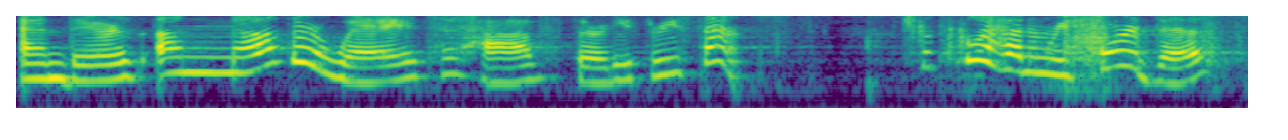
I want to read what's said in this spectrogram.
And there's another way to have 33 cents. Let's go ahead and record this.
